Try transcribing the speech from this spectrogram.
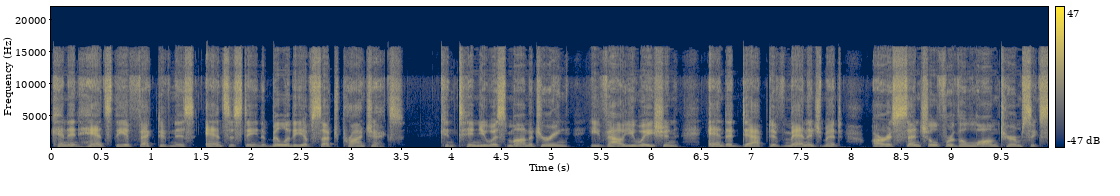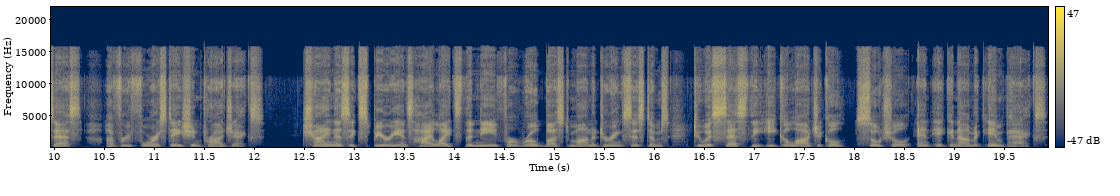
can enhance the effectiveness and sustainability of such projects. Continuous monitoring, evaluation, and adaptive management are essential for the long-term success of reforestation projects. China's experience highlights the need for robust monitoring systems to assess the ecological, social, and economic impacts,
